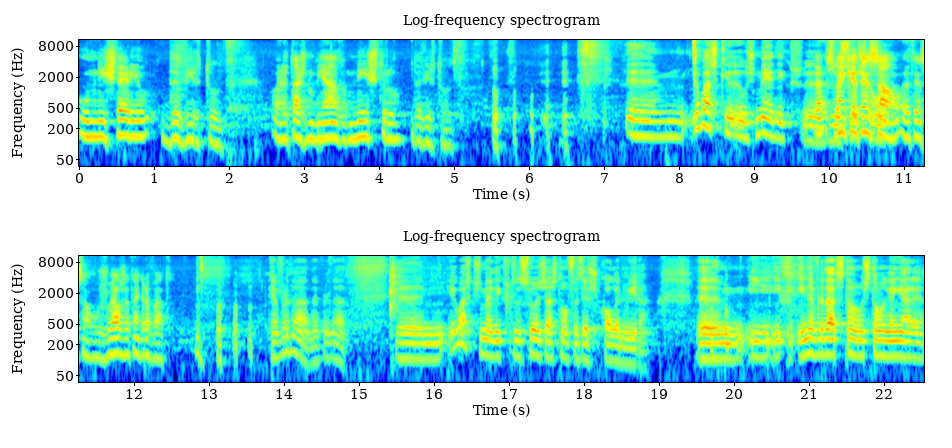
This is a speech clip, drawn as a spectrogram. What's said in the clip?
o Ministério da Virtude. Ora, estás nomeado Ministro da Virtude. Eu acho que os médicos. eh, Ah, se bem que, Açores estão- atenção, atenção, o Joel já tem gravado. É verdade, é verdade. Hum, eu acho que os médicos dos Açores já estão a fazer escola no Irão. Hum, e, e- e, na verdade, estão, estão a ganhar a-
